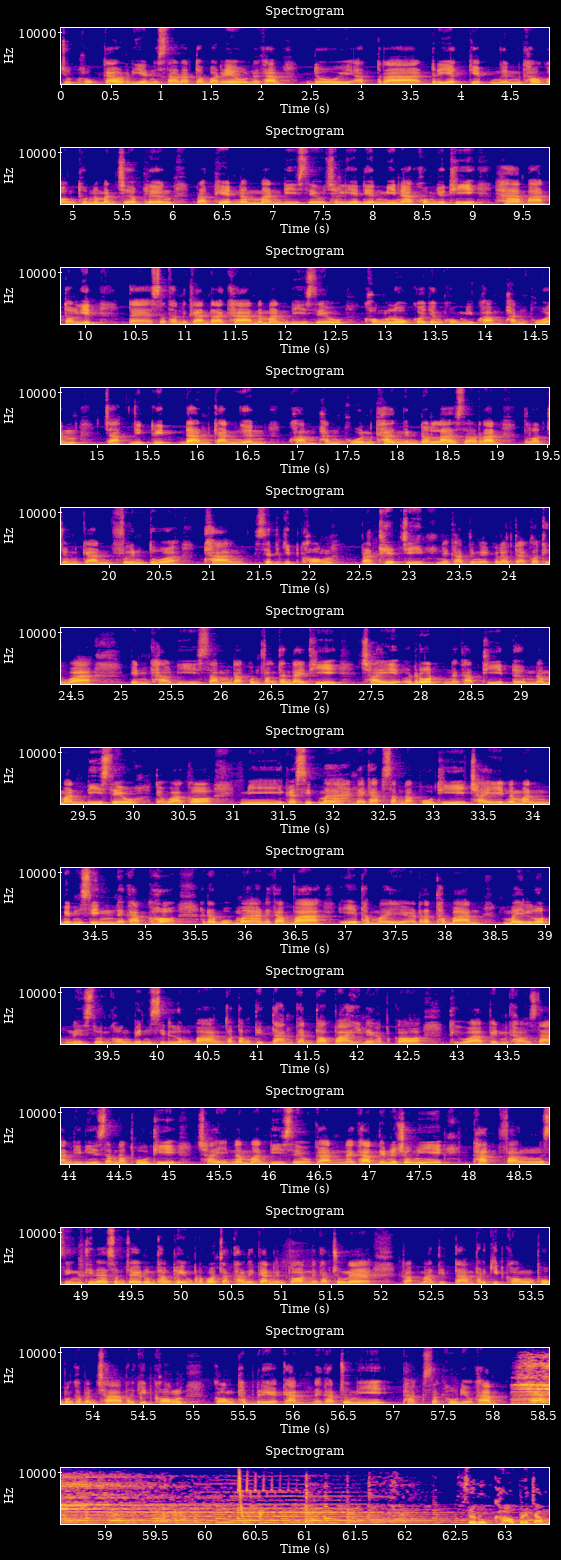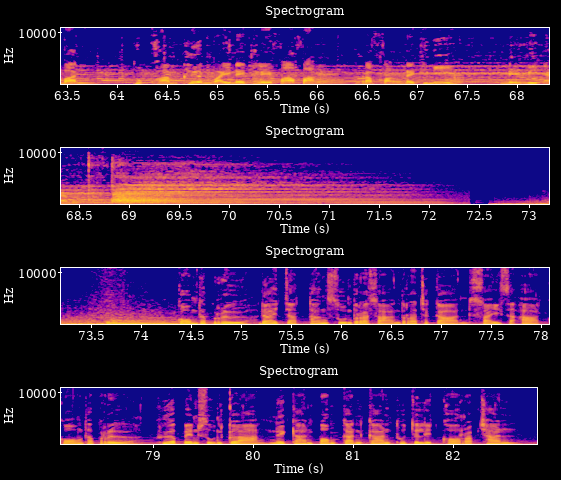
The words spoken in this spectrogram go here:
4.69 เหรียญสหรัฐต่อบาร์เรลนะครับโดยอัตราเรียกเก็บเงินเข้ากองทุนน้ำมันเชื้อเพลิง ประเภทน้ำมันดีเซล เฉลี่ยเดือนมีนาคมอยู่ที่ 5 บาทต่อลิตรแต่สถานการณ์ราคาน้ำมันดีเซล ของโลกก็ยังคงมีความผันผวนจากวิกฤตด้านการเงินความผันผวนค่าเงินดอลลาร์สหรัฐ ตลอดจนการฟื้นตัวทางเศรษฐกิจของประเทศจีนนะครับยังไงก็แล้วแต่ก็ถือว่า เป็นข่าวดีสำหรับคุณผู้ฟังท่านใดที่ใช้รถนะครับที่เติมน้ำมันดีเซล แต่ว่าก็มีกระซิบมานะครับสำหรับผู้ที่ใช้น้ำมันเบนซินนะครับก็ระบุมานะครับว่าเอ๊ะทำไมรัฐบาลไม่ลดในส่วนของเบนซินลงบ้าง ก็ต้องติดตามกันต่อไปนะครับก็ถือว่าเป็นข่าวสารดีๆสำหรับผู้ที่ใช้น้ำมันดีเซลกันนะครับเดี๋ยวในช่วงนี้พักฟังสิ่งที่น่าสนใจรวมทั้งเพลงเพราะๆจากทางรายการกันก่อนนะครับช่วงหน้ากลับมาติดตามภารกิจของผู้บังคับบัญชาภารกิจของกองทัพเรือกันนะครับ ช่วงนี้พักสักครู่เดียวครับ สรุปข่าวประจำวัน ทุกความเคลื่อนไหวในทะเลฟ้าฟังรับฟังได้ที่นี่ Navy M กองทัพเรือได้จัดตั้งศูนย์ประสานราชการใสสะอาดกองทัพเรือ เพื่อเป็นศูนย์กลางในการป้องกันการทุจริตคอร์รัปชัน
